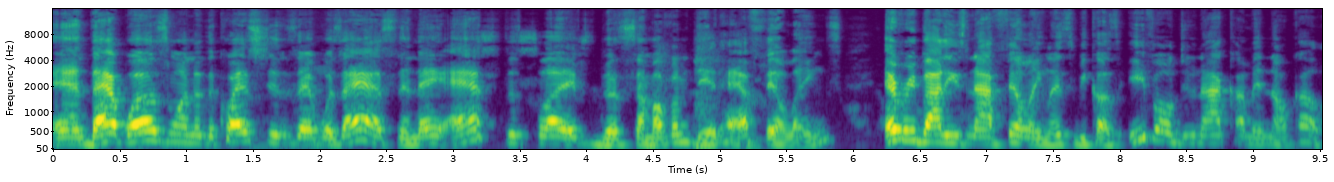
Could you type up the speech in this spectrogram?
and that was one of the questions that was asked, and they asked the slaves, but some of them did have feelings. Everybody's not feelingless because evil do not come in no color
